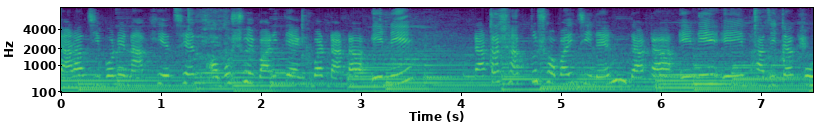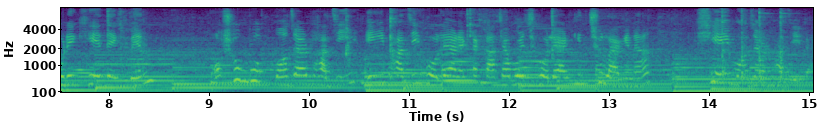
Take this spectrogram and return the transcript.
যারা জীবনে না খেয়েছেন, অবশ্যই বাড়িতে একবার ডাটা এনে, ডাটা শাক তো সবাই চিনেন, ডাটা এনে এই ভাজিটা করে খেয়ে দেখবেন। অসম্ভব মজার ভাজি। এই ভাজি হলে আর একটা কাঁচামরিচ হলে আর কিচ্ছু লাগে না, সেই মজার ভাজিটা।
